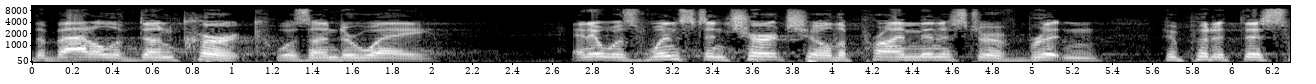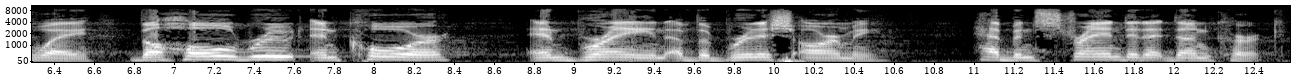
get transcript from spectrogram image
The Battle of Dunkirk was underway. And it was Winston Churchill, the Prime Minister of Britain, who put it this way The whole root and core and brain of the British Army had been stranded at Dunkirk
